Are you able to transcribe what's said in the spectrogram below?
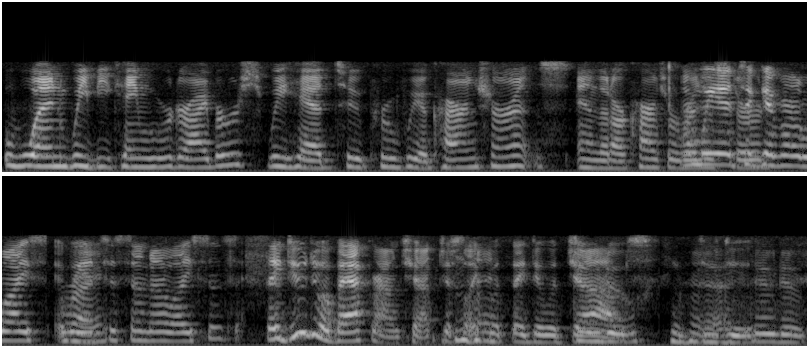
When we became Uber drivers, we had to prove we had car insurance and that our cars were And we had to give our license. We had to send our license. They do do a background check, just like what they do with jobs. Doo-doo. doo-doo.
